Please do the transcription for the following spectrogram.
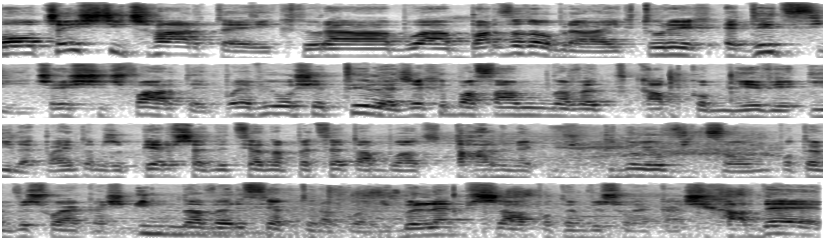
Po części czwartej, która była bardzo dobra i których edycji części czwartej pojawiło się tyle, że chyba sam nawet Capcom nie wie ile. Pamiętam, że pierwsza edycja na PC ta była totalnym jakimś gnojowicą, potem wyszła jakaś inna wersja, która była niby lepsza, potem wyszła jakaś HD,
